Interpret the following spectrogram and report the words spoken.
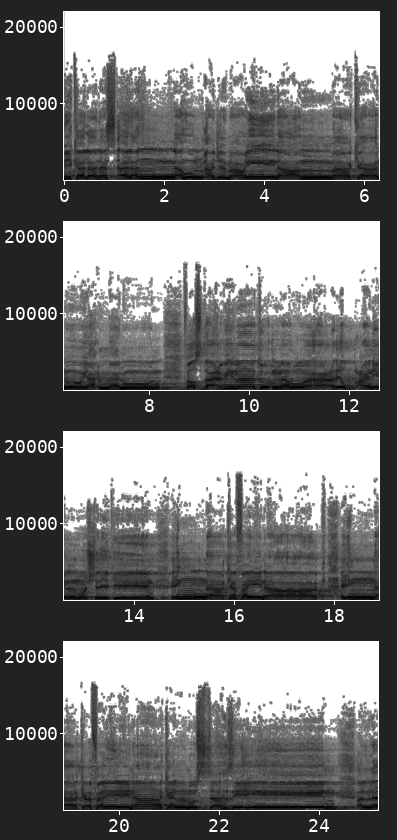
فوربك لنسألنهم أجمعين عما كانوا يعملون. فاصدع بما تؤمر وأعرض عن المشركين. إنا كفيناك إنا كفيناك المستهزئين. الذين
